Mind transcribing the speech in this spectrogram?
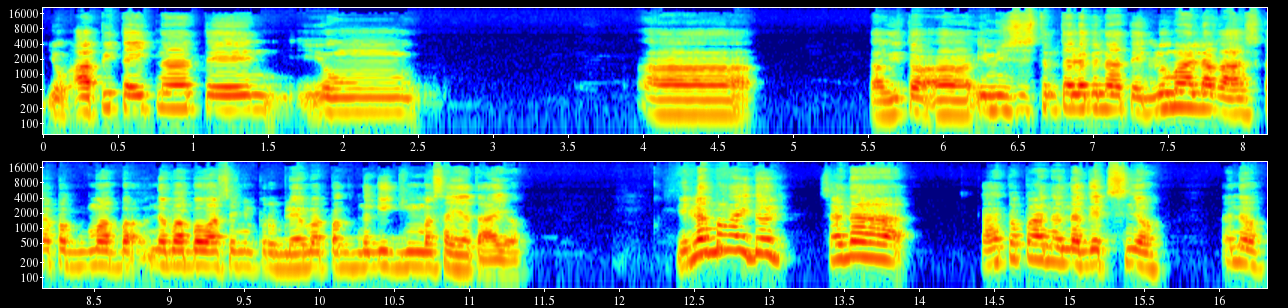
yung appetite natin, yung ah tawag dito, ah, immune system talaga natin lumalakas kapag bumaba, nababawasan yung problema pag nagiging masaya tayo. Yun lang mga idol. Sana kahit pa paano nagets nyo. Ano,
